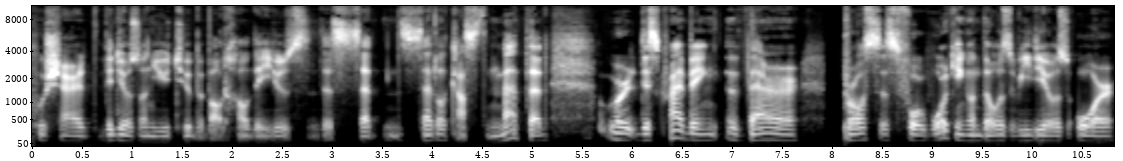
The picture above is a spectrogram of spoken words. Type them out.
who shared videos on YouTube about how they use this Zettelkasten method were describing their process for working on those videos or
